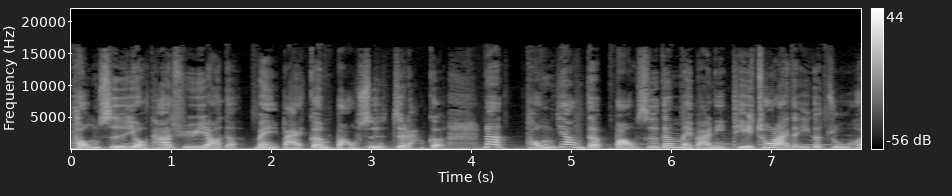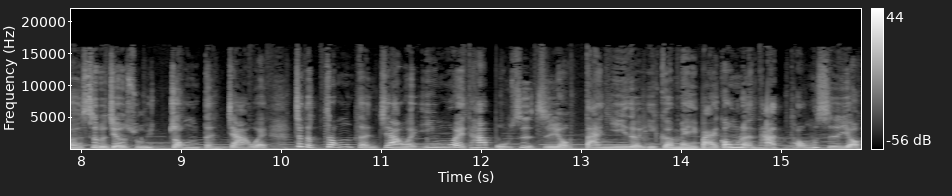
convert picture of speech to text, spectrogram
同时有他需要的美白跟保湿这两个。那同样的保湿跟美白，你提出来的一个组合，是不是就属于中等价位？这个中等价位，因为它不是只有单一的一个美白功能，它同时有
